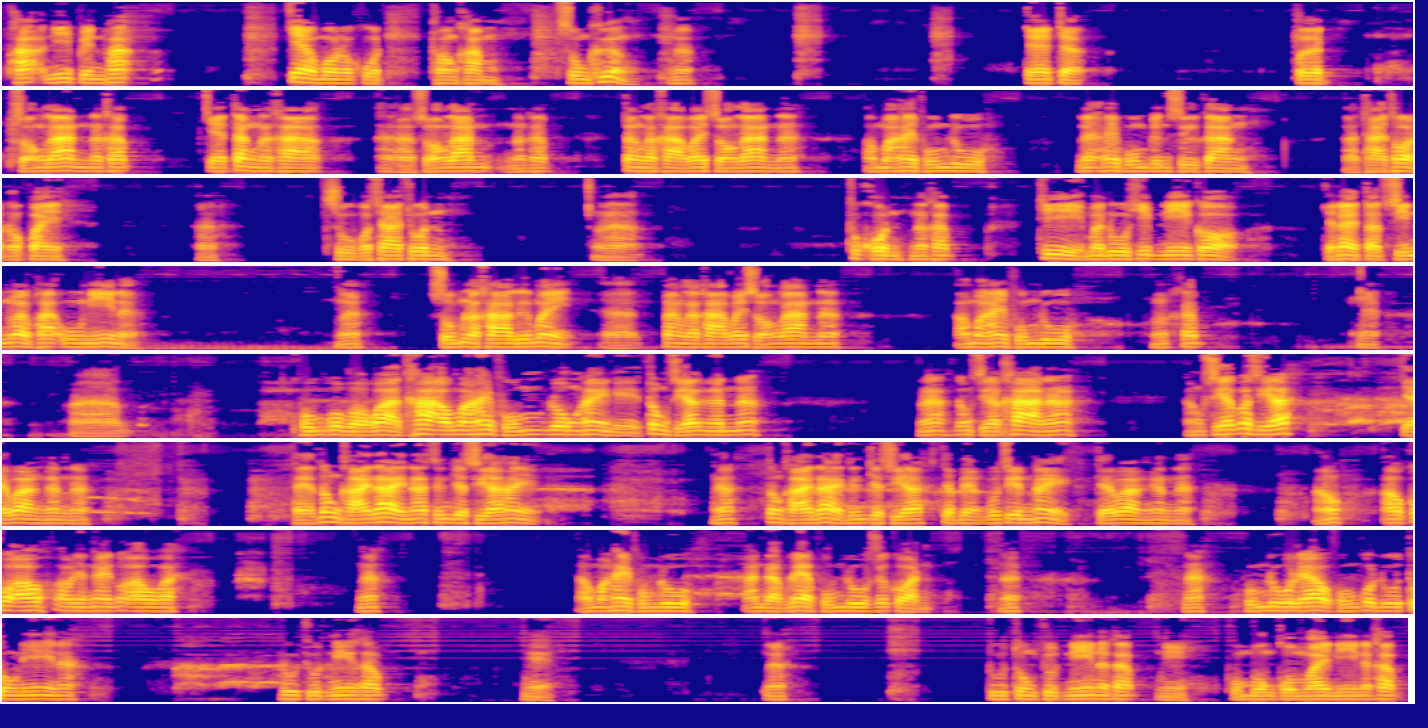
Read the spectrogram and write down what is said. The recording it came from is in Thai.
พระนี้เป็นพระแก้วมรกตทองคำทรงเครื่องนะแกจะเปิดสองล้านนะครับ แกตั้งราคาสองล้านนะครับ ตั้งราคาไว้สองล้านนะเอามาให้ผมดู และให้ผมเป็นสื่อกลางถ่ายทอดออกไปอ สู่ประชาชนทุกคนนะครับ ที่มาดูคลิปนี้ก็จะได้ตัดสินว่าพระองค์นี้นะนะสมราคาหรือไม่ตั้งราคาไว้สองล้านนะเอามาให้ผมดูนะครับนะผมก็บอกว่าถ้าเอามาให้ผมลงให้นี่ต้องเสียเงินนะนะต้องเสียค่านะเอาเสียก็เสียแกว่างั้นนะแต่ต้องขายได้นะ ถึงจะเสียให้ นะต้องขายได้ถึงจะเสียจะแบ่งเปอร์เซ็นต์ให้ แกว่างั้นนะเอาเอาก็เอา เอายังไงก็เอาวะนะ เอามาให้ผมดู อันดับแรกผมดูซะก่อนนะนะผมดูแล้ว ผมก็ดูตรงนี้นะ ดูจุดนี้ครับนี่นะดูตรงจุดนี้นะครับ นี่ ผมวงกลมไว้นี้นะครับ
